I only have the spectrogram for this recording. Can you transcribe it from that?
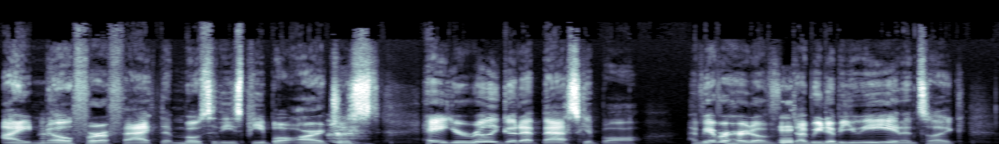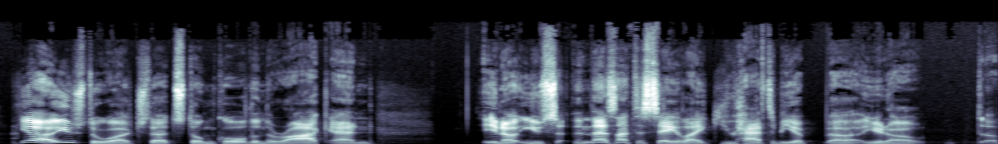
I know for a fact that most of these people are just hey you're really good at basketball. Have you ever heard of wwe and it's like yeah, I used to watch that Stone Cold and The Rock, and you know, you and that's not to say like you have to be a uh, you know, uh,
